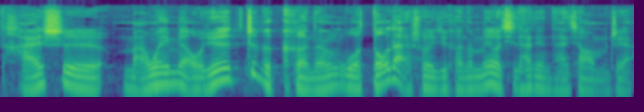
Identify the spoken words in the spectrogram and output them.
还是蛮微妙。我觉得这个可能，我斗胆说一句，可能没有其他电台像我们这样。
